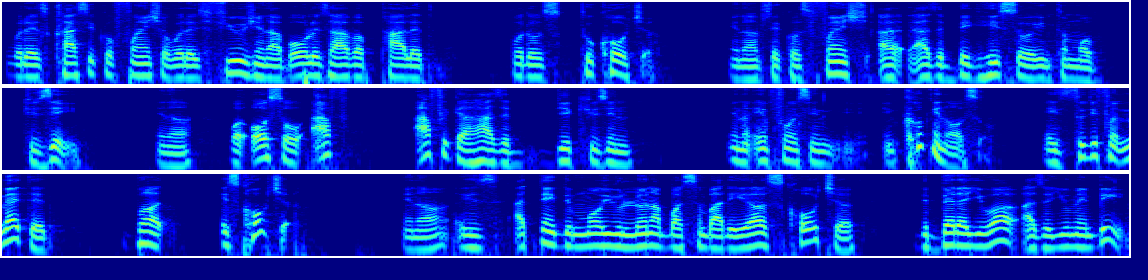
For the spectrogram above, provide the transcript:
whether it's classical French or whether it's fusion. I've always have a palate for those two culture. You know I'm saying? Because French has a big history in terms of cuisine, you know. But also Af- Africa has a big cuisine, you know, influence in, in cooking also. It's two different methods, but it's culture. You know, is I think the more you learn about somebody else's culture, the better you are as a human being.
